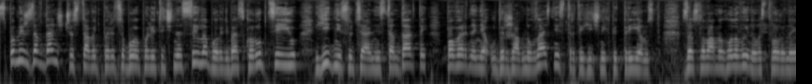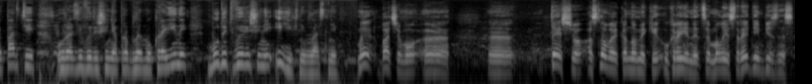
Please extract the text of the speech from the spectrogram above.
З-поміж завдань, що ставить перед собою політична сила, боротьба з корупцією, гідні соціальні стандарти, повернення у державну власність стратегічних підприємств. За словами голови новоствореної партії, у разі вирішення проблем України будуть вирішені і їхні власні. Ми бачимо е, е, те, що основа економіки України це малий і середній бізнес,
